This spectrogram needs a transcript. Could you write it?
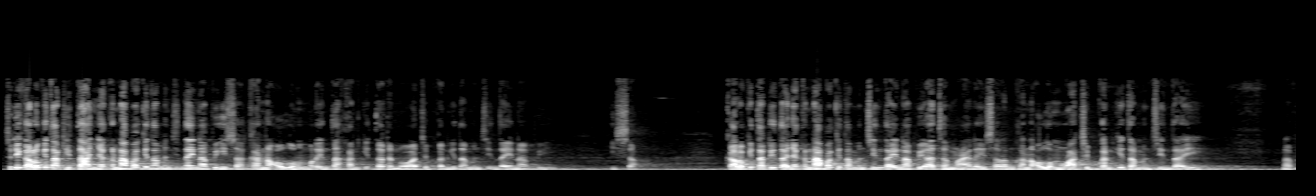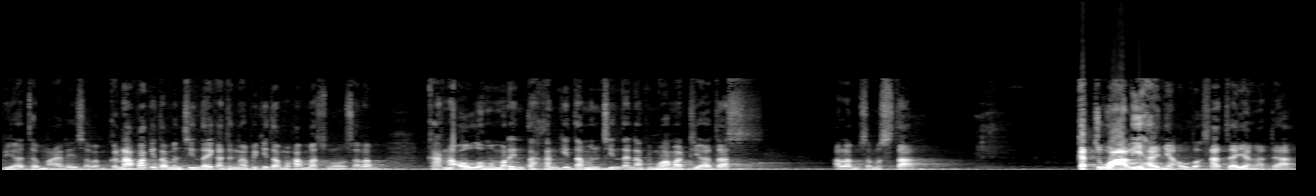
Jadi kalau kita ditanya kenapa kita mencintai Nabi Isa Karena Allah memerintahkan kita dan mewajibkan kita mencintai Nabi Isa Kalau kita ditanya kenapa kita mencintai Nabi Adam alaihissalam Karena Allah mewajibkan kita mencintai Nabi Adam alaihissalam Kenapa kita mencintai kanjeng Nabi kita Muhammad SAW karena Allah memerintahkan kita mencintai Nabi Muhammad di atas alam semesta. Kecuali hanya Allah saja yang ada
